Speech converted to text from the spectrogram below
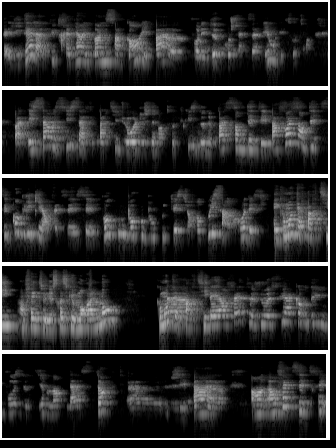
ben, l'idée, elle a pu très bien être bonne 5 ans et pas euh, pour les deux prochaines années ou les autres. Et ça aussi, ça fait partie du rôle de chef d'entreprise de ne pas s'entêter. Parfois, s'entêter, c'est compliqué en fait. C'est beaucoup, beaucoup, beaucoup de questions. Donc oui, c'est un gros défi. Et comment t'es reparti en fait, ne serait-ce que moralement? Comment t'es euh, reparti? ben, En fait, je me suis accordé une pause de me dire non, là, stop. Euh, j'ai pas. Euh, en, fait, c'est très.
